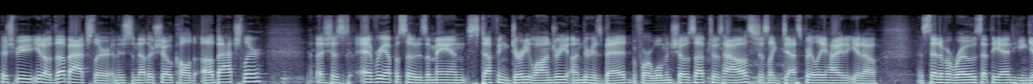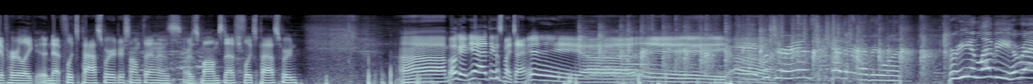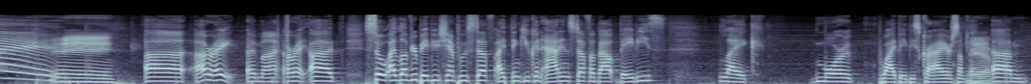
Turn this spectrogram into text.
There should be, you know, The Bachelor, and then just another show called A Bachelor. That's just every episode is a man stuffing dirty laundry under his bed before a woman shows up to his house, just like desperately hide it, you know. Instead of a rose at the end, he can give her like a Netflix password or something, as, or his mom's Netflix password. Um, okay, yeah, I think it's my time. Yay! Uh! Hey, uh, put your hands together, everyone. For Ian Levy, hooray! yay. Uh, all right. All right. Uh, so I love your baby shampoo stuff. I think you can add in stuff about babies, like more why babies cry or something. Yeah. Um,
